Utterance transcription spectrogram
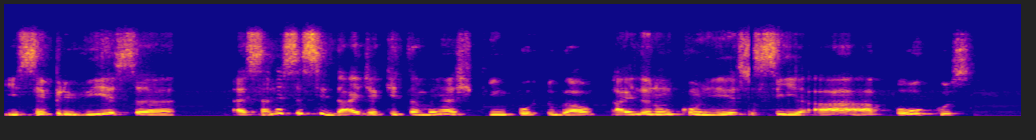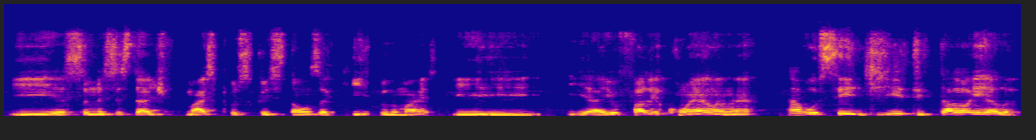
e sempre vi essa, essa necessidade aqui também, acho que em Portugal ainda não conheço, se há, há poucos, e essa necessidade mais para os cristãos aqui e tudo mais. E, e aí eu falei com ela, né? Ah, você edita e tal, e ela,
